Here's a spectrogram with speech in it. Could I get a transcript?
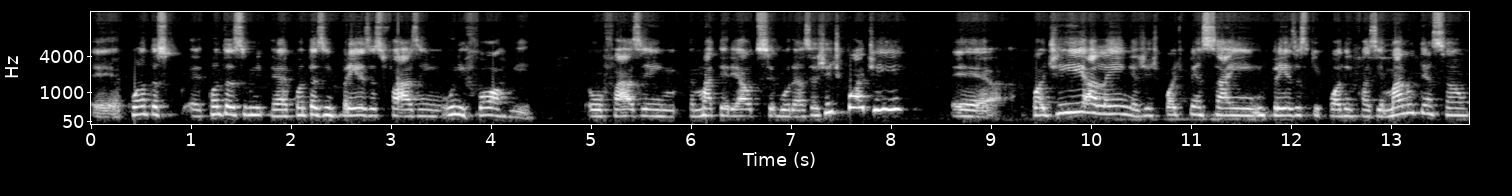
é, quantas, quantas, quantas empresas fazem uniforme ou fazem material de segurança? A gente pode ir pode ir além, a gente pode pensar em empresas que podem fazer manutenção,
